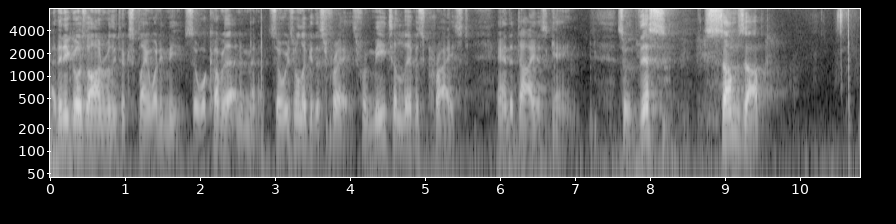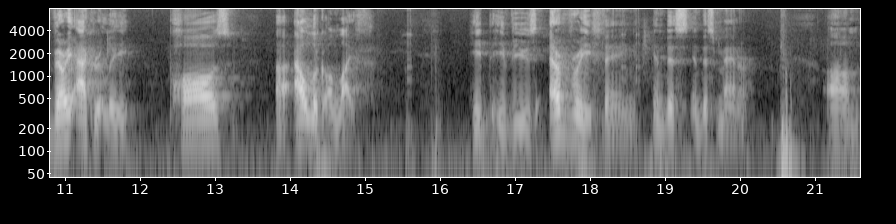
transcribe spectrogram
And then he goes on really to explain what he means. So we'll cover that in a minute. So we just want to look at this phrase For me to live is Christ, and to die is gain. So this sums up very accurately Paul's uh, outlook on life. He, he views everything in this, in this manner. Um,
